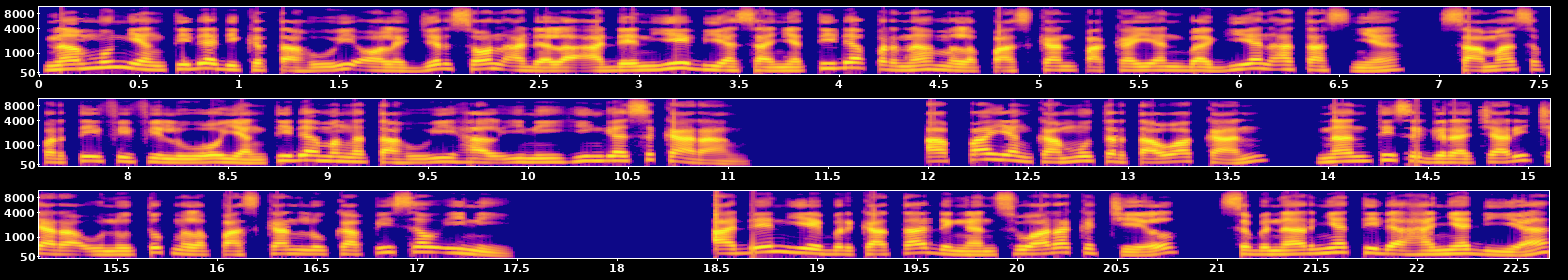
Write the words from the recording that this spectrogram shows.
Namun yang tidak diketahui oleh Gerson adalah Aden Ye biasanya tidak pernah melepaskan pakaian bagian atasnya, sama seperti Vivi Luo yang tidak mengetahui hal ini hingga sekarang. Apa yang kamu tertawakan? Nanti segera cari cara untuk melepaskan luka pisau ini. Aden Ye berkata dengan suara kecil, Sebenarnya tidak hanya dia,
